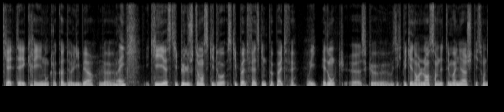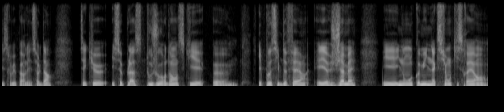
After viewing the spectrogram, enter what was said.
qui a été écrit, donc le code de Liber, le, Oui, qui stipule justement ce qui, doit, ce qui peut être fait et ce qui ne peut pas être fait. Oui, Et donc, euh, ce que vous expliquez dans l'ensemble des témoignages qui sont distribués par les soldats, c'est qu'ils se placent toujours dans ce qui est, euh, ce qui est possible de faire et jamais ils n'ont commis une action qui serait en-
